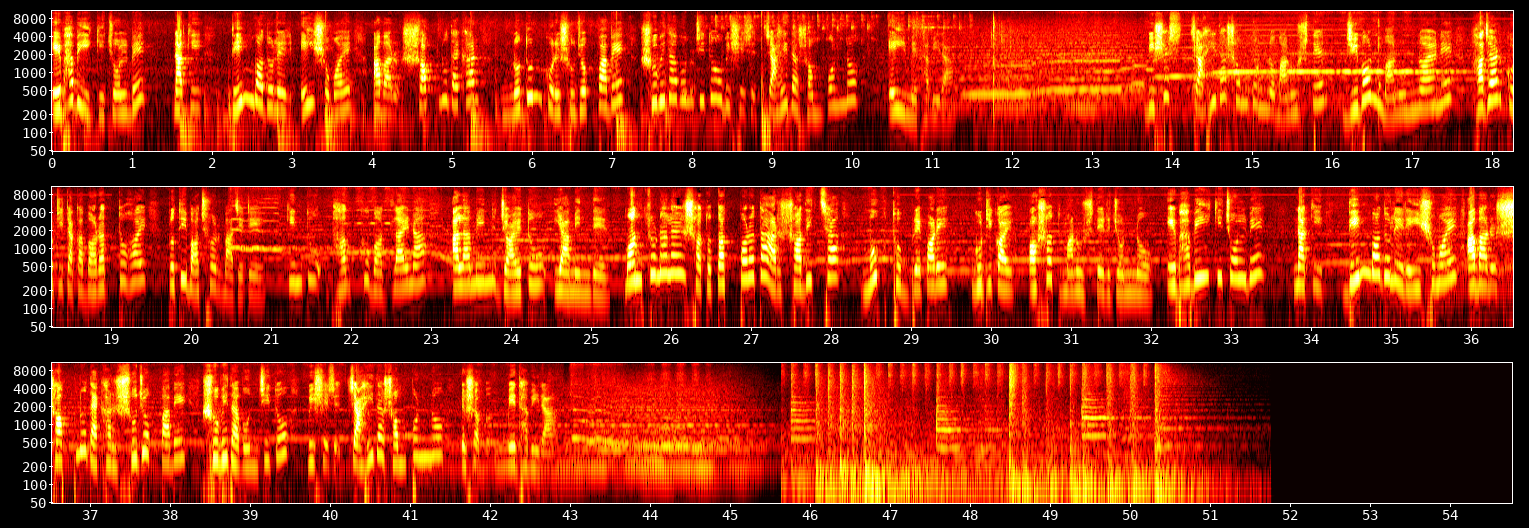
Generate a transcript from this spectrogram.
এভাবেই কি চলবে? নাকি দিন বদলের এই সময়ে আবার স্বপ্ন দেখার নতুন করে সুযোগ পাবে সুবিধাবঞ্চিত বিশেষ চাহিদা সম্পন্ন এই মেধাবীরা? বিশেষ চাহিদা সম্পন্ন মানুষদের জীবন মান উন্নয়নে হাজার কোটি টাকা বরাদ্দ হয় প্রতি বছর বাজেটে। কিন্তু ভাগ্য বদলায় না আলামিন জয়তু ইয়ামিনদের। মন্ত্রণালয়ের শত তৎপরতা আর সদিচ্ছা মুখ থুবড়ে পড়ে গুটিকয় অসৎ মানুষদের জন্য। এভাবেই কি চলবে? নাকি দিন বদলের এই সময়ে আবার স্বপ্ন দেখার সুযোগ পাবে সুবিধাবঞ্চিত বিশেষ চাহিদা সম্পন্ন এসব মেধাবীরা?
